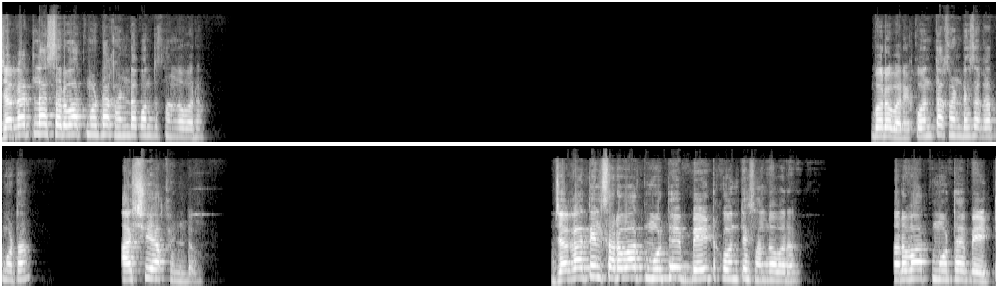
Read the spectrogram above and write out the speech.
जगातला सर्वात मोठा खंड कोणता सांगा बरं? बरोबर आहे. कोणता खंड सगळ्यात मोठा? आशिया खंड. जगातील सर्वात मोठे बेट कोणते सांगा बरं? सर्वात मोठं बेट.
